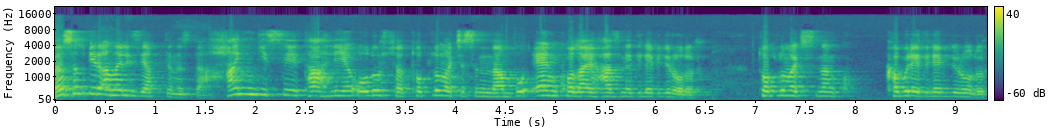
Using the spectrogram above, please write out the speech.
Nasıl bir analiz yaptığınızda hangisi tahliye olursa toplum açısından bu en kolay hazmedilebilir olur? Toplum açısından kabul edilebilir olur.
